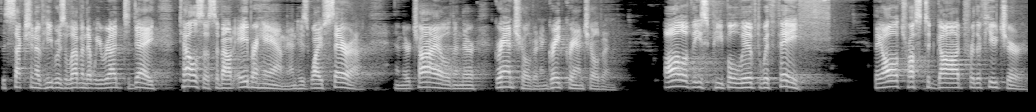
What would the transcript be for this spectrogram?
The section of Hebrews 11 that we read today tells us about Abraham and his wife Sarah and their child and their grandchildren and great grandchildren. All of these people lived with faith. They all trusted God for the future.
